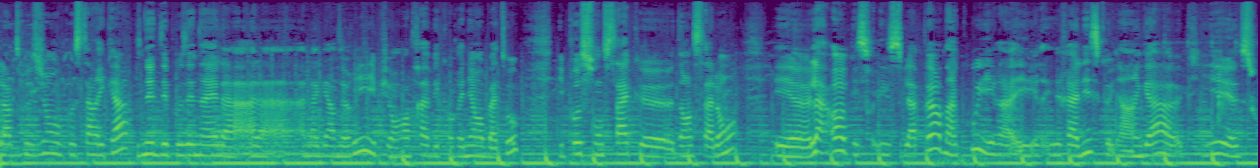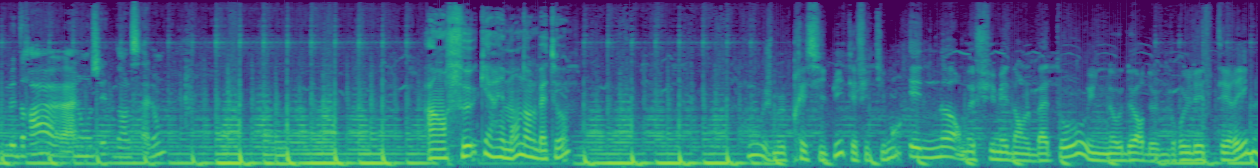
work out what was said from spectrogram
L'intrusion au Costa Rica. Je venais de déposer Naël à, à la, à la garderie et puis on rentrait avec Aurélien au bateau. Il pose son sac euh, dans le salon et euh, là, hop, il, se- il, a peur d'un coup. Il, ré- il- il réalise qu'il y a un gars euh, qui est sous le drap euh, allongé dans le salon. à un feu carrément dans le bateau. je me précipite, effectivement, énorme fumée dans le bateau, une odeur de brûlé terrible.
